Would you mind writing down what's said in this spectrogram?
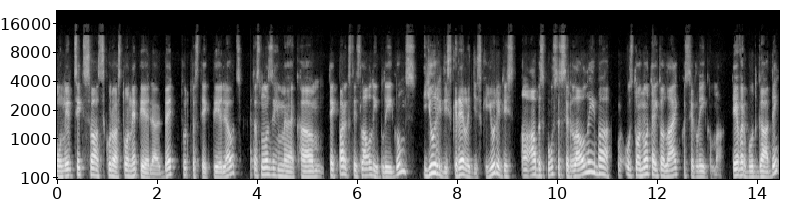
un ir citas valstis, kurās to nepieļauj, bet tur tas tiek pieļauts. Tas nozīmē, ka tiek parakstīts laulību līgums. Juridiski, reliģiski, juridiski abas puses ir laulībā uz to noteikto laiku, kas ir līgumā. Tie var būt gadi,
